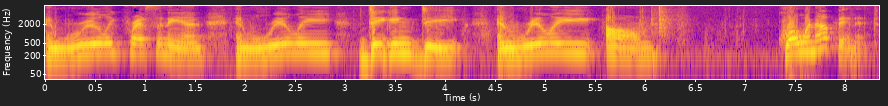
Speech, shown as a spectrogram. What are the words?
and really pressing in and really digging deep and really um, growing up in it.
